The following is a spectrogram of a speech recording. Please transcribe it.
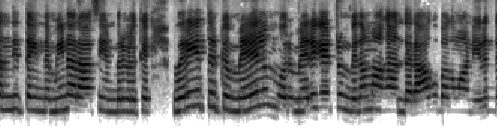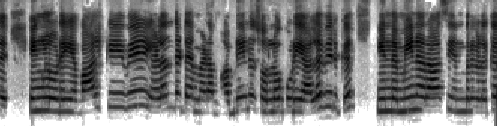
சந்தித்த இந்த மீனராசி என்பர்களுக்கு விரயத்திற்கு மேலும் ஒரு மெருகேற்றும் விதமாக அந்த ராகு பகவான் இருந்து எங்களுடைய வாழ்க்கையவே இழந்துட்டேன் மேடம் அப்படின்னு சொல்லக்கூடிய அளவிற்கு இந்த மீன ராசி என்பர்களுக்கு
